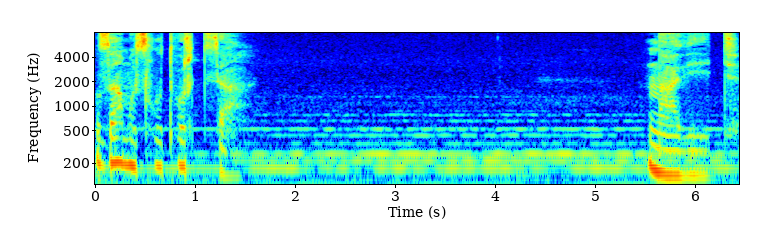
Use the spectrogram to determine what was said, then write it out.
замислу Творця. Навіть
